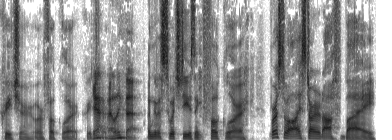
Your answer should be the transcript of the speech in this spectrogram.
creature or folkloric creature. Yeah, I like that. I'm going to switch to using folkloric. First of all, I started off by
